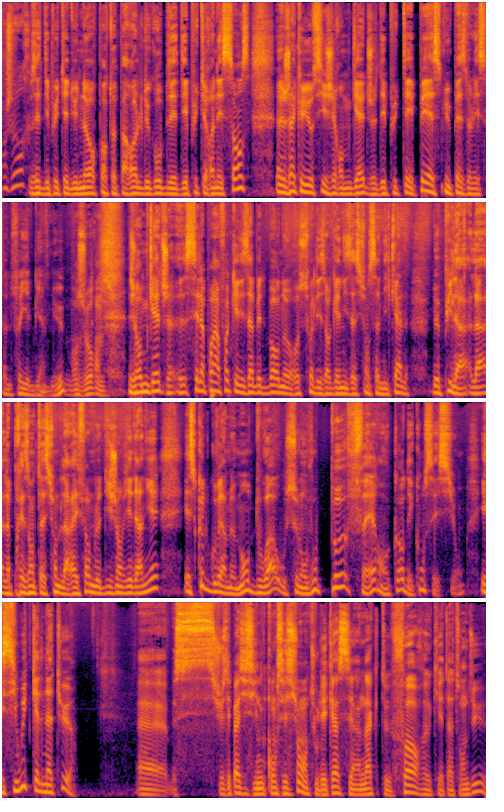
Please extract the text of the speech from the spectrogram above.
Bonjour. Vous êtes député du Nord, porte-parole du groupe des députés Renaissance. Euh, J'accueille aussi Jérôme Gage, député PS-NUPES de l'Essonne. Soyez le bienvenu. Bonjour. Jérôme Gage, euh, c'est la première fois qu'Elisabeth Borne reçoit les organisations syndicales depuis la, présentation de la réforme le 10 janvier dernier. Est-ce que le gouvernement doit, ou selon vous, peut faire encore des concessions? Et si oui, de quelle nature? Euh, je ne sais pas si c'est une concession, en tous les cas, c'est un acte fort euh, qui est attendu,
